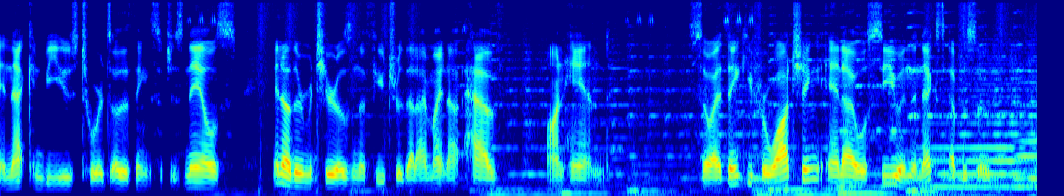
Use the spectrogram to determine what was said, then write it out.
and that can be used towards other things such as nails and other materials in the future that I might not have on hand. So I thank you for watching, and I will see you in the next episode.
